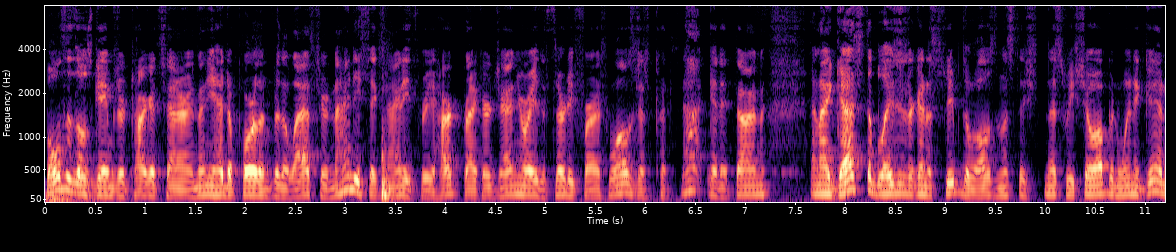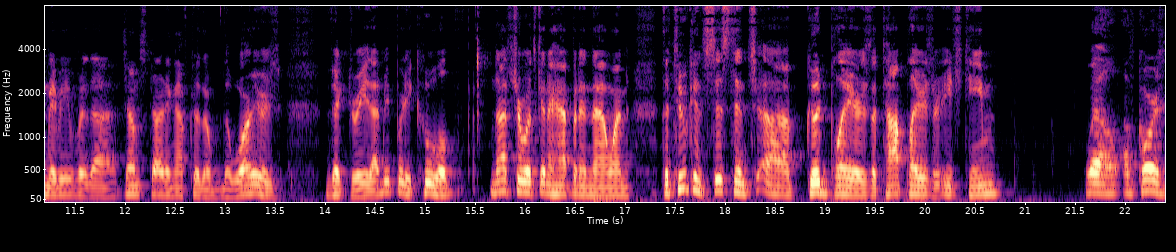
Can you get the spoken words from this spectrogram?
Both of those games are Target Center. And then you head to Portland for the last year 96 93. Heartbreaker. January the 31st. Wolves just could not get it done. And I guess the Blazers are going to sweep the Wolves unless, they, unless we show up and win again, maybe for the jump starting after the, the Warriors victory. That'd be pretty cool. Not sure what's going to happen in that one. The two consistent uh, good players, the top players of each team. Well, of course,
